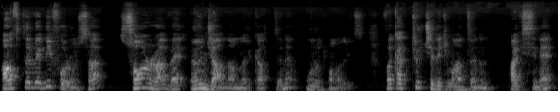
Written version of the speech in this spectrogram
After ve before'un ise sonra ve önce anlamları kattığını unutmamalıyız. Fakat Türkçedeki mantığının aksine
